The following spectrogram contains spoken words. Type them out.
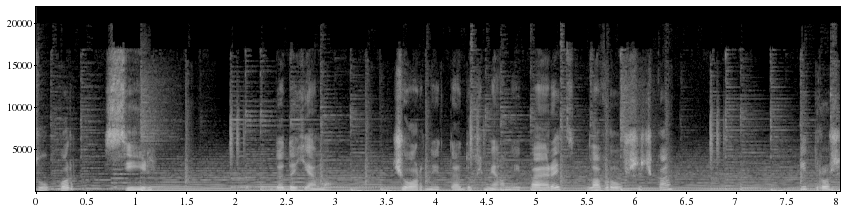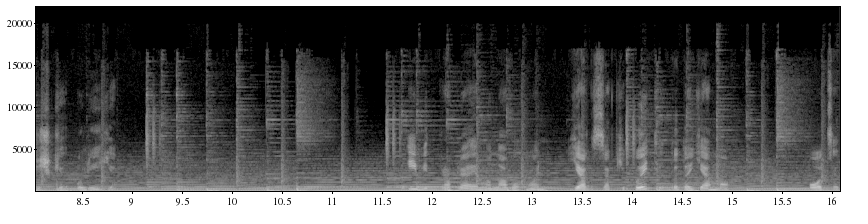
цукор, сіль, додаємо чорний та духмяний перець, лавровшечка і трошечки олії. І відправляємо на вогонь. Як закипить, додаємо оцет.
